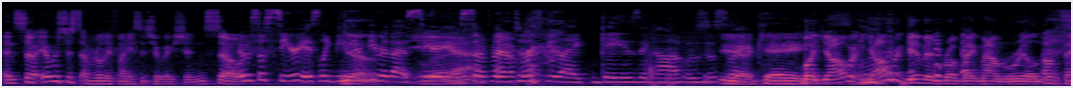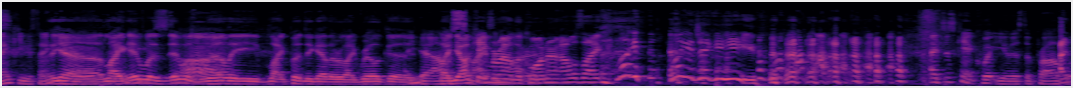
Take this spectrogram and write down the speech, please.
And so it was just a really funny situation. So It was so serious. Like neither Yeah. of you were that serious. Yeah. So for them to just be like gazing off was just yeah, like gay. But y'all were y'all were giving Brokeback Mountain real. oh, thank you, thank you. Yeah, like Thank it was it was really like put together like real good. Yeah, I like y'all came smizing around the corner. I was like, look at look at Jackie Heath. I just can't quit you is the problem.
